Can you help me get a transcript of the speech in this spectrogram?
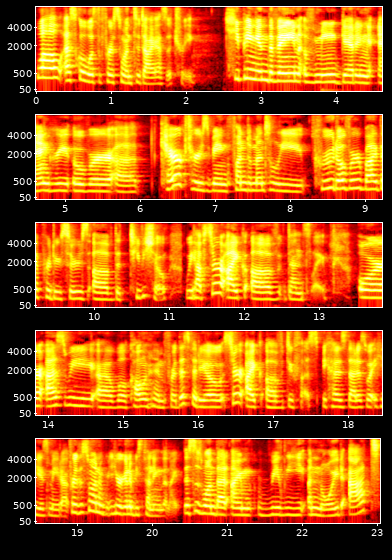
Well, Eskel was the first one to die as a tree. Keeping in the vein of me getting angry over uh, characters being fundamentally screwed over by the producers of the TV show. We have Sir Eyck of Denesle, or as we uh, will call him for this video, Sir Ike of Doofus, because that is what he is made of. For this one, you're going to be spending the night. This is one that I'm really annoyed at.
